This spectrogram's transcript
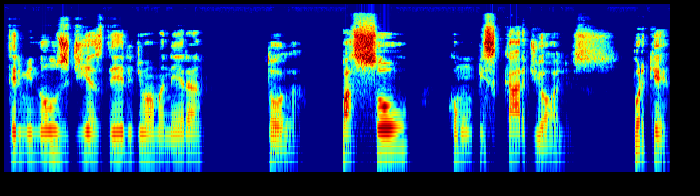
Terminou os dias dele de uma maneira tola. Passou como um piscar de olhos. Por quê?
